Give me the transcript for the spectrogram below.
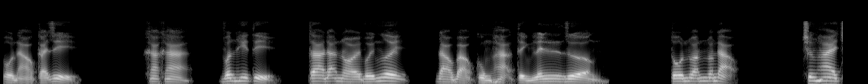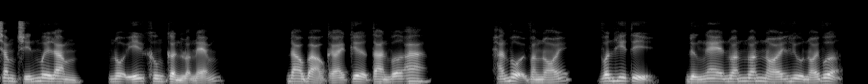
ồn ào cái gì? Kha kha, Vân Hy tỷ, ta đã nói với ngươi, đào bảo cùng hạ tình lên giường. Tôn đoán đoán đạo. chương 295, nội ý không cần luận ném. Đào bảo cái kia tan vỡ a Hắn vội vang nói, Vân Hy tỷ, đừng nghe noán noán nói hưu nói vượng.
